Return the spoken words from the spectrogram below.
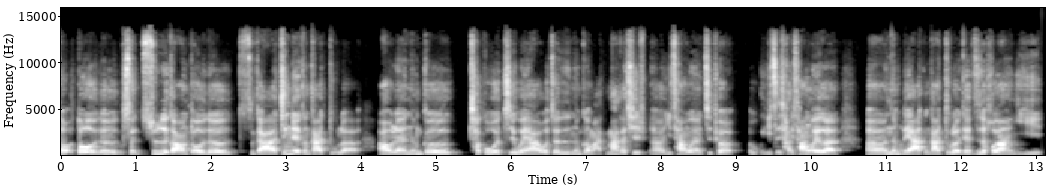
到到后头，实虽然讲到后头自家经历更加多了，然后来能够出国个机会啊，或者是能够买买得起呃演唱会的机票，演演唱会的呃能力啊更加多了。但是好像伊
